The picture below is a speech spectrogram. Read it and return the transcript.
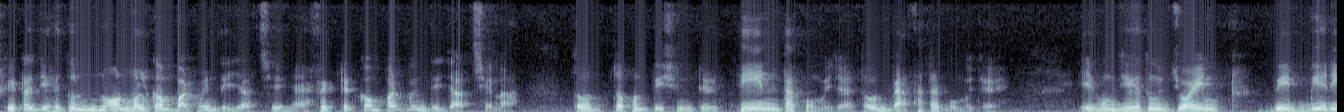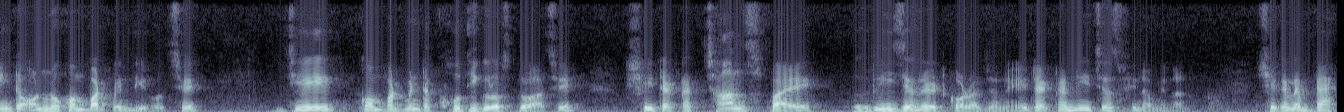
সেটা যেহেতু নর্মাল কম্পার্টমেন্ট যাচ্ছে অ্যাফেক্টেড কম্পার্টমেন্ট যাচ্ছে না তখন তখন পেশেন্টের পেনটা কমে যায়, তখন ব্যথাটা কমে যায়। এবং যেহেতু জয়েন্ট ওয়েট বিয়ারিংটা অন্য কম্পার্টমেন্ট দিয়ে হচ্ছে, যে কম্পার্টমেন্টটা ক্ষতিগ্রস্ত আছে, সেটা একটা চান্স পায় রিজেনারেট করার জন্য। এটা একটা নেচার্স ফিনোমিনান সেখানে ব্যাক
